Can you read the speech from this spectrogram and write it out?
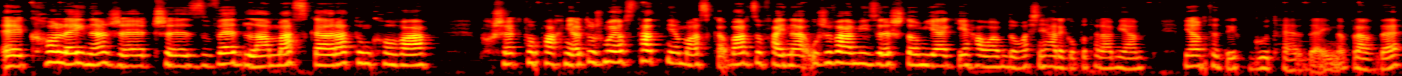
E, kolejna rzecz z Wedla, maska ratunkowa. Boże, jak to pachnie, ale to już moja ostatnia maska, bardzo fajna. Używałam jej zresztą, jak jechałam do właśnie Harry'ego Pottera, miałam, miałam wtedy Good Hair Day, naprawdę.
